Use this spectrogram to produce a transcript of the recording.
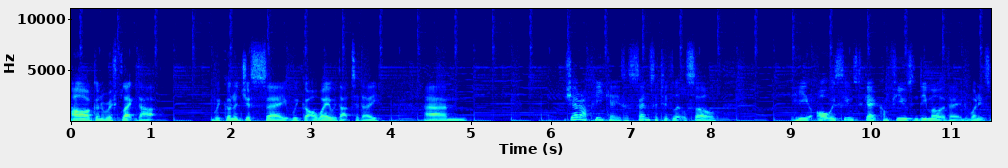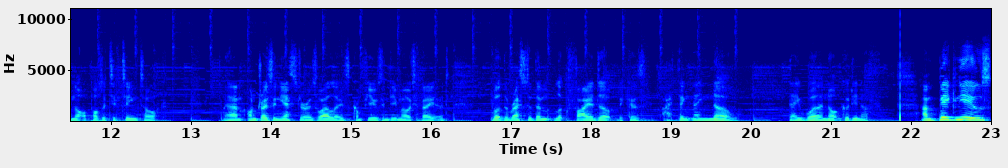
are going to reflect that. We're going to just say we got away with that today. Um, Gerard Piqué is a sensitive little soul. He always seems to get confused and demotivated when it's not a positive team talk. Um, Andres Iniesta as well is confused and demotivated, but the rest of them look fired up because I think they know they were not good enough. And big news,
